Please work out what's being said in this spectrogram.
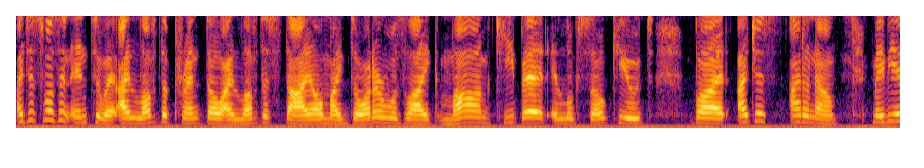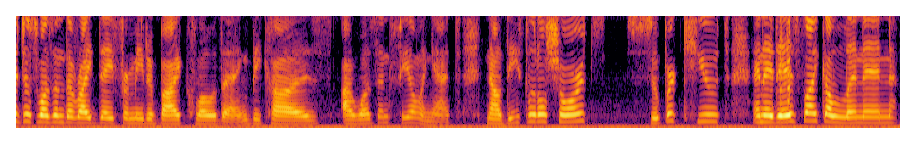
I just wasn't into it. I love the print though. I love the style. My daughter was like, "Mom, keep it. It looks so cute." But I just I don't know. Maybe it just wasn't the right day for me to buy clothing because I wasn't feeling it. Now these little shorts, super cute, and it is like a linen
